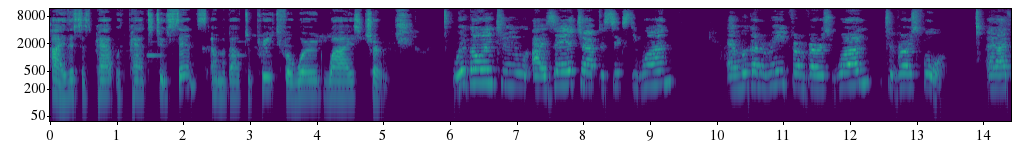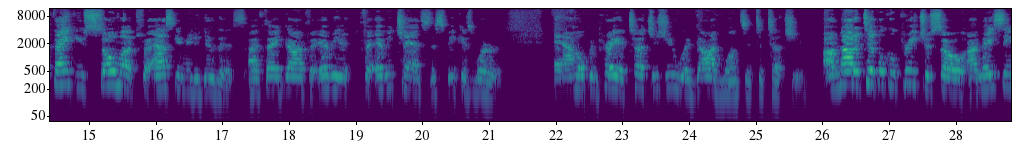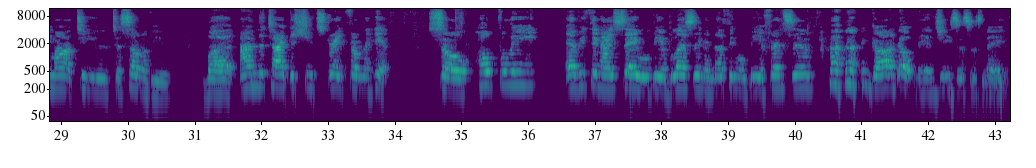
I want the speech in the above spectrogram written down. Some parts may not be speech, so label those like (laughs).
Hi, this is Pat with Pat's Two Cents. I'm about to preach for Word Wise Church. We're going to Isaiah chapter 61, and we're going to read from verse 1 to verse 4. And I thank you so much for asking me to do this. I thank God for every for every chance to speak his word. And I hope and pray it touches you where God wants it to touch you. I'm not a typical preacher, so I may seem odd to you, to some of you, but I'm the type to shoot straight from the hip. So hopefully everything I say will be a blessing and nothing will be offensive. (laughs) God help me in Jesus' name.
